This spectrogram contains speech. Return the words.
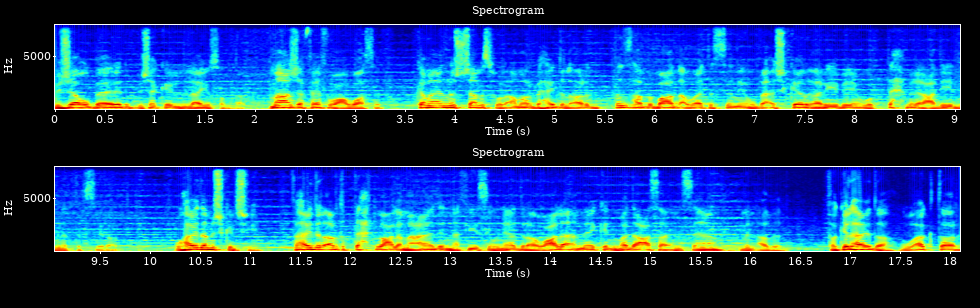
بجو بارد بشكل لا يصدق مع جفاف وعواصف. كما أنه الشمس والقمر بهيدي الأرض بتظهر ببعض أوقات السنة وبأشكال غريبة وبتحمل العديد من التفسيرات. وهيدا مش كل شيء فهيدي الأرض بتحتوي على معادن نفيسة ونادرة وعلى أماكن ما دعسها إنسان من قبل. فكل هيدا وأكثر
